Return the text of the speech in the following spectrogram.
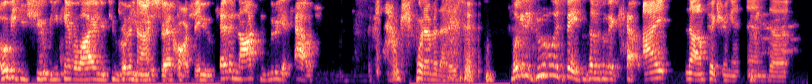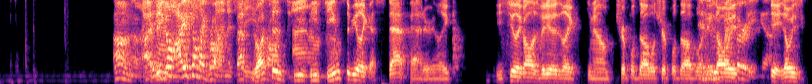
Obi can shoot, but you can't rely on your two Kevin rookies Knox just is a drafted to carpet. shoot. Kevin Knox is literally a couch. Couch, whatever that is. Look at it. Google his face and tell him something like a cow. I no, I'm picturing it, and uh, I don't know. I I, just think- don't. I just don't like Russ. Kinda That's Russ is he, he seems to be like a stat patter. Like you see like all his videos, like you know triple double, triple double, Yeah, and he's always 30, yeah. yeah he's always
